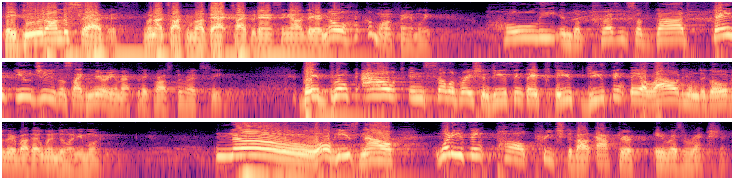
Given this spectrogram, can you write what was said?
They do it on the Sabbath. We're not talking about that type of dancing out there. No, come on, family. Holy in the presence of God. Thank you, Jesus, like Miriam after they crossed the Red Sea. They broke out in celebration. Do you think they, do you, do you think they allowed him to go over there by that window anymore? No. Oh, he's now, what do you think Paul preached about after a resurrection?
